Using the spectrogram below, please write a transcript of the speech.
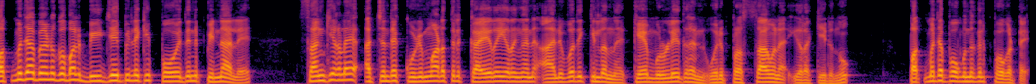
പത്മജ വേണുഗോപാൽ ബി ജെ പിയിലേക്ക് പോയതിന് പിന്നാലെ സംഖ്യകളെ അച്ഛന്റെ കുഴിമാടത്തിൽ കയറിയിറങ്ങാൻ അനുവദിക്കില്ലെന്ന് കെ മുരളീധരൻ ഒരു പ്രസ്താവന ഇറക്കിയിരുന്നു. പത്മജ പോകുന്നെങ്കിൽ പോകട്ടെ.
